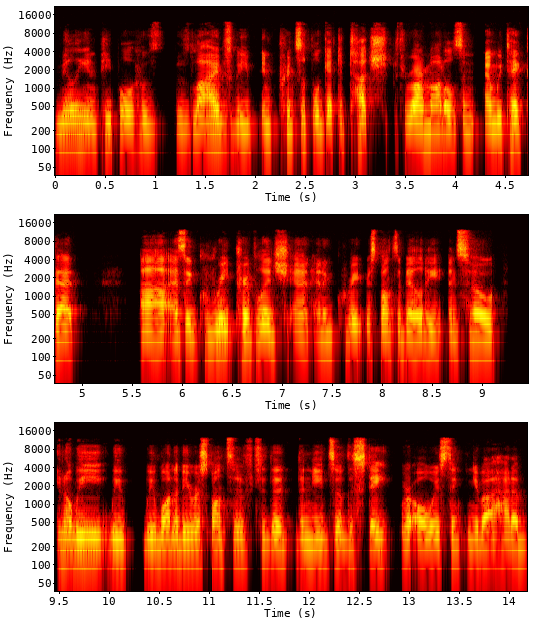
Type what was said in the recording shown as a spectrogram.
million people whose, whose lives we, in principle, get to touch through our models. And, and we take that uh, as a great privilege and, and a great responsibility. And so, you know, we we we want to be responsive to the the needs of the state. We're always thinking about how to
